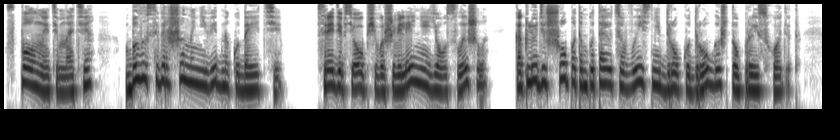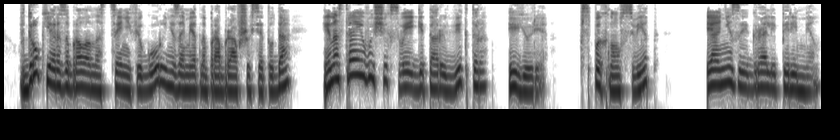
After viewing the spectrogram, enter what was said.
В полной темноте было совершенно не видно, куда идти. Среди всеобщего шевеления я услышала, как люди шепотом пытаются выяснить друг у друга, что происходит. Вдруг я разобрала на сцене фигуры, незаметно пробравшихся туда и настраивающих свои гитары Виктора и Юрия. Вспыхнул свет, и они заиграли перемен.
